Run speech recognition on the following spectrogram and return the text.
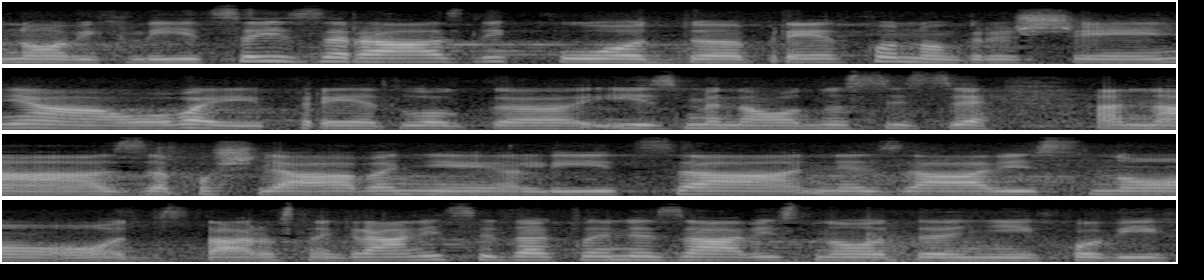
novih lica i za razliku od prethodnog rešenja, ovaj predlog izmena odnosi se na zapošljavanje lica nezavisno od starosne granice, dakle nezavisno od njihovih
